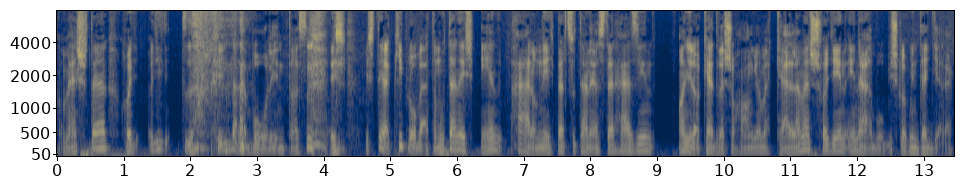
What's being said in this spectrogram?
a mester, hogy, hogy így, tudod, így belebólintasz. és, és tényleg kipróbáltam utána, és én három-négy perc után Eszterházin annyira kedves a hangja, meg kellemes, hogy én, én elbóbiskolok, mint egy gyerek.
